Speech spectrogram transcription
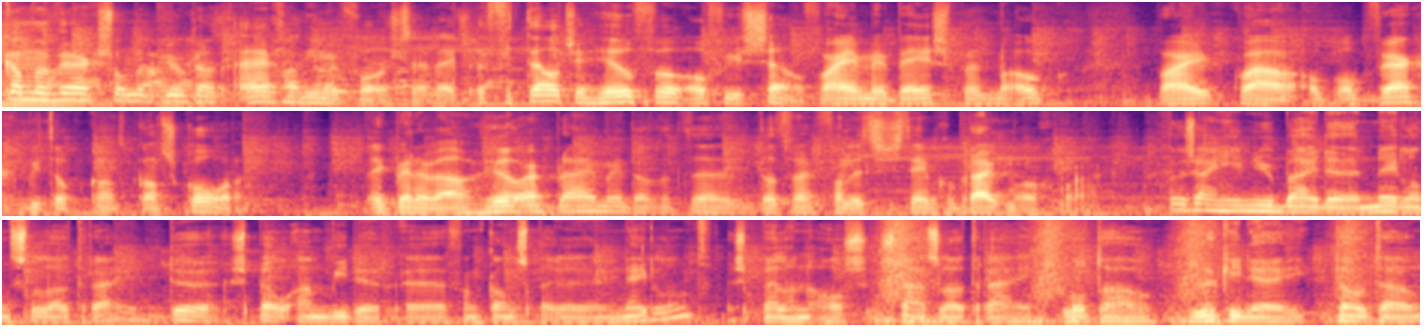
Ik kan mijn werk zonder PureCloud eigenlijk niet meer voorstellen. Het vertelt je heel veel over jezelf, waar je mee bezig bent, maar ook waar je qua op, op werkgebied op kan, kan scoren. Ik ben er wel heel erg blij mee dat, het, uh, dat wij van dit systeem gebruik mogen maken. We zijn hier nu bij de Nederlandse Loterij, de spelaanbieder uh, van kansspelen in Nederland. Spellen als Staatsloterij, Lotto, Lucky Day, Toto.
